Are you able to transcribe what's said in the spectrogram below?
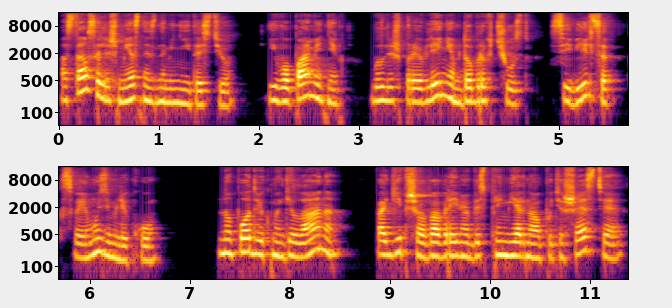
остался лишь местной знаменитостью. Его памятник был лишь проявлением добрых чувств севильцев к своему земляку. Но подвиг Магеллана, погибшего во время беспримерного путешествия,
